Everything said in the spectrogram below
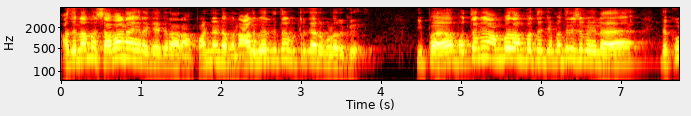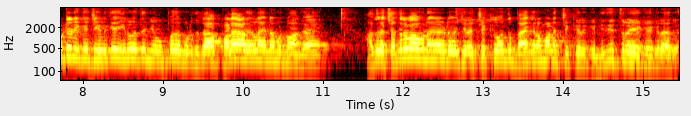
அது இல்லாமல் சபாநாயகரை கேட்குறாராம் பன்னெண்டு அப்போ நாலு பேருக்கு தான் விட்டுருக்காரு போல இருக்குது இப்போ மொத்தமே ஐம்பது ஐம்பத்தஞ்சு மந்திரி சபையில் இந்த கூட்டணி கட்சிகளுக்கே இருபத்தஞ்சி முப்பதை கொடுத்துட்டா பழைய ஆளுகள்லாம் என்ன பண்ணுவாங்க? அதில் சந்திரபாபு நாயுடு வைக்கிற செக்கு வந்து பயங்கரமான செக் இருக்குது நிதித்துறையை கேட்குறாரு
